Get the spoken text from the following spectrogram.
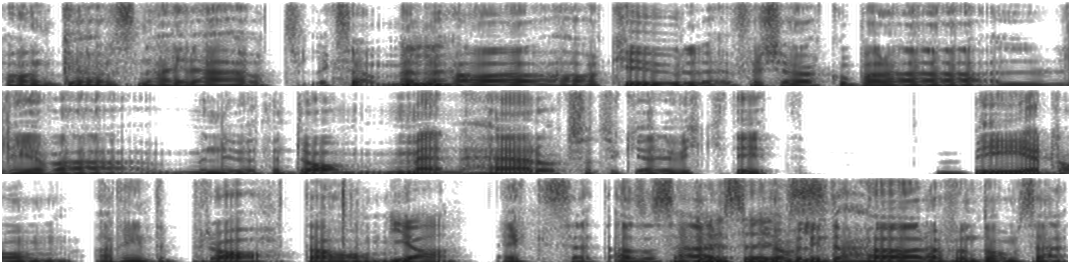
ha en girls night out. Liksom. Men Mm. ha, ha kul, försök att bara leva med nuet med dem. Men här också tycker jag det är viktigt. Be dem att inte prata om Ja, exet. Alltså så här, Precis. jag vill inte höra från dem så här.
